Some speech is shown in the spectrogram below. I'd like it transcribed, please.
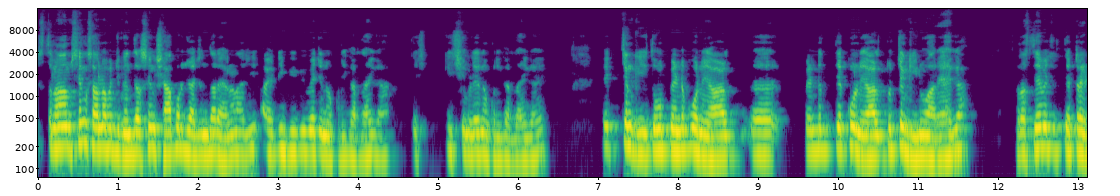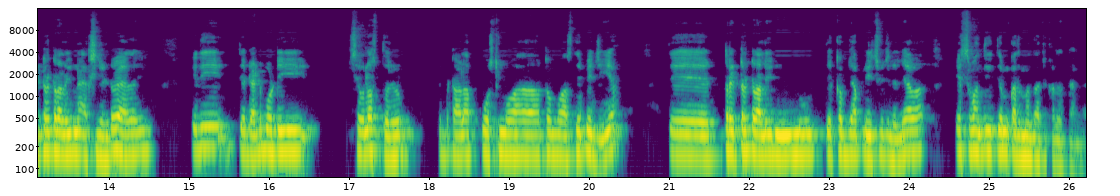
ਸਤਨਾਮ ਸਿੰਘ, son ਜੋਗਿੰਦਰ ਸਿੰਘ, ਸ਼ਾਹਪੁਰ ਜੱਜ ਦਾ ਰਹਿਣ ਵਾਲਾ ਜੀ। ਆਈਟੀਬੀਪੀ ਵਿੱਚ ਨੌਕਰੀ ਕਰਦਾ ਹੈਗਾ ਤੇ ਕੀ ਸ਼ਿਮਲੇ ਨੌਕਰੀ ਕਰਦਾ ਹੈਗਾ ਇਹ। ਇਹ ਚੰਗੀ ਤੋਂ ਪਿੰਡ ਘੋਨੇਵਾਲ ਪਿੰਡ ਤੇ ਘੋਨੇਵਾਲ ਤੋਂ ਚੰਗੀ ਨੂੰ ਆ ਰਿਹਾ ਹੈਗਾ ਰਸਤੇ ਵਿੱਚ ਤੇ ਟਰੈਕਟਰ ਟਰਾਲੀ ਨਾਲ ਐਕਸੀਡੈਂਟ ਹੋਇਆ ਹੈਗਾ ਜੀ। ਇਹਦੀ ਤੇ ਡੈੱਡ ਬੋਡੀ ਸਿਵਲ ਹਸਪਤਾਲ ਤੇ ਬਟਾਲਾ ਪੋਸਟਮਾਰਟਮ ਵਾਸਤੇ ਭੇਜੀ ਆ ਤੇ ਟਰੈਕਟਰ ਟਰਾਲੀ ਨੂੰ ਤੇ ਕਬਜ਼ਾ ਪੁਲਿਸ ਵਿੱਚ ਲੈ ਲਿਆ ਵਾ। ਇਸ ਸੰਬੰਧੀ ਤੇ ਮੁਕੱਦਮਾ ਦਰਜ ਕਰ ਦਿੱਤਾ ਗਿਆ।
